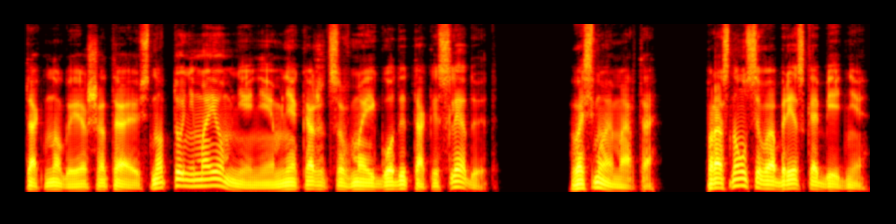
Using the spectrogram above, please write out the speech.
Так много я шатаюсь, но то не мое мнение. Мне кажется, в мои годы так и следует. 8 марта. Проснулся в обрез к обедне.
